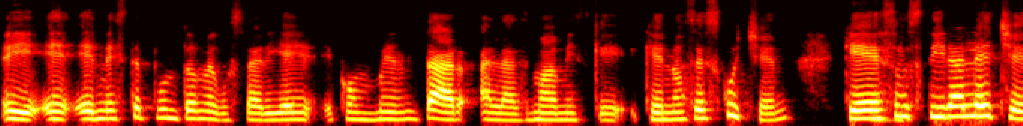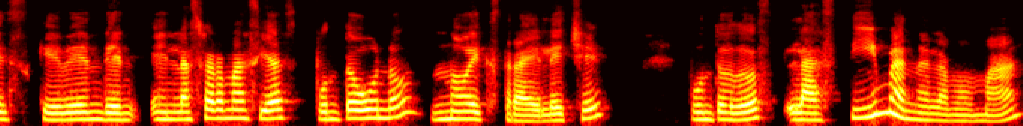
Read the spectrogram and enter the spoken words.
eh, eh, en este punto me gustaría eh, comentar a las mamis que, que nos escuchen que esos tiraleches que venden en las farmacias, punto uno, no extrae leche. Punto dos, lastiman a la mamá.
